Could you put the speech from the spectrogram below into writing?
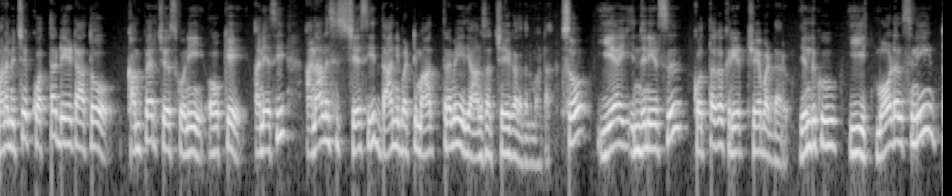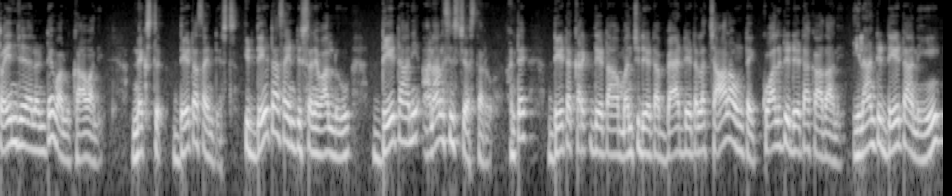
మనం ఇచ్చే కొత్త డేటాతో కంపేర్ చేసుకొని ఓకే అనేసి అనాలిసిస్ చేసి దాన్ని బట్టి మాత్రమే ఇది ఆన్సర్ చేయగలదనమాట సో ఏఐ ఇంజనీర్స్ కొత్తగా క్రియేట్ చేయబడ్డారు. ఎందుకు? ఈ మోడల్స్ని ట్రైన్ చేయాలంటే వాళ్ళు కావాలి. నెక్స్ట్ డేటా సైంటిస్ట్ ఈ డేటా సైంటిస్ట్ అనే వాళ్ళు డేటాని అనాలిసిస్ చేస్తారు. అంటే డేటా కరెక్ట్ డేటా మంచి డేటా బ్యాడ్ డేటా అలా చాలా ఉంటాయి. క్వాలిటీ డేటా కాదా అని. ఇలాంటి డేటాని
